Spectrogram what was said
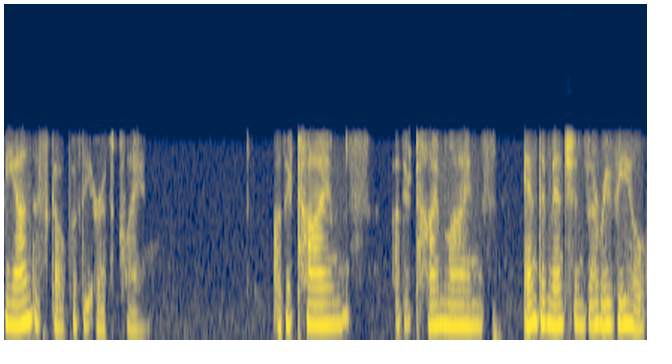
beyond the scope of the earth plane. Other times, other timelines, and dimensions are revealed,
